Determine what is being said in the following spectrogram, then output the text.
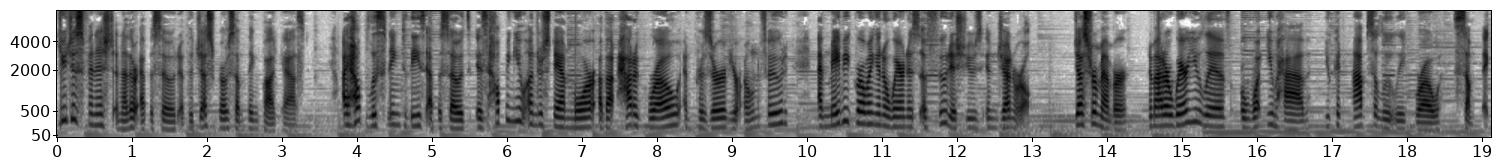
You just finished another episode of the Just Grow Something podcast. I hope listening to these episodes is helping you understand more about how to grow and preserve your own food and maybe growing an awareness of food issues in general. Just remember no matter where you live or what you have, you can absolutely grow something.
